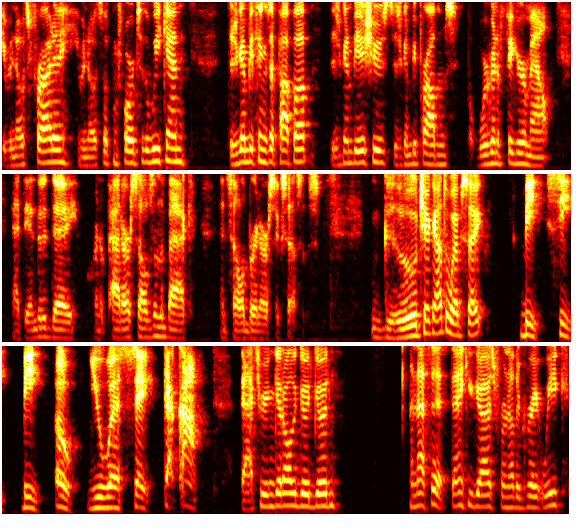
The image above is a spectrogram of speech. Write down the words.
even though it's Friday, even though it's looking forward to the weekend, there's going to be things that pop up there's going to be issues, there's going to be problems, but we're going to figure them out. At the end of the day, we're going to pat ourselves on the back and celebrate our successes. Go check out the website, bcbousa.com. That's where you can get all the good, good. And that's it. Thank you guys for another great week.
